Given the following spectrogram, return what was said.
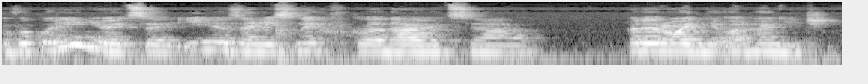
викорінюються і замість них вкладаються природні, органічні.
